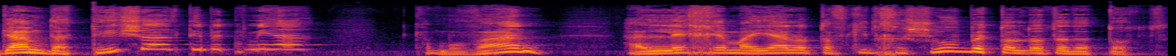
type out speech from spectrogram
גם דתי? שאלתי בתמיהה. כמובן, הלחם היה לו תפקיד חשוב בתולדות הדתות.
